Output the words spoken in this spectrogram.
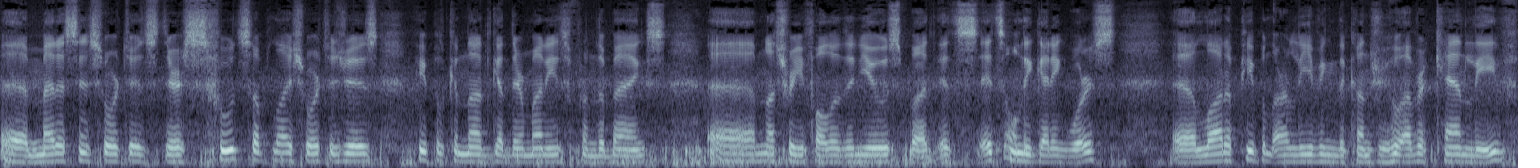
a medicine shortage, there's food supply shortages, people cannot get their monies from the banks. Uh, I'm not sure you follow the news, but it's it's only getting worse. A lot of people are leaving the country. Whoever can leave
